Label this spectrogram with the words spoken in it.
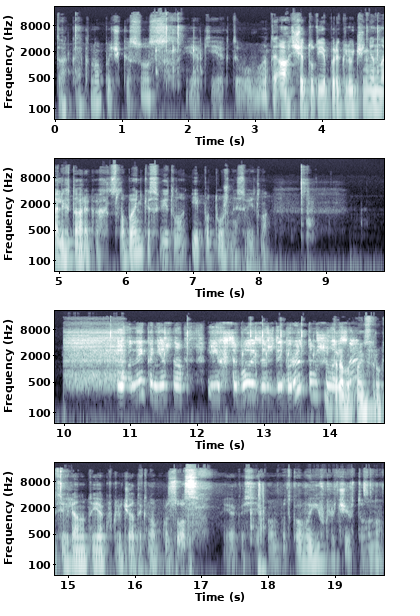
так, а кнопочка SOS. Як її активувати? А, ще тут є переключення на ліхтариках. Слабеньке світло і потужне світло. І вони, звісно, їх з собою завжди беруть, тому що вони Треба по інструкції глянути, як включати кнопку SOS. Якось я випадково її включив, то воно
